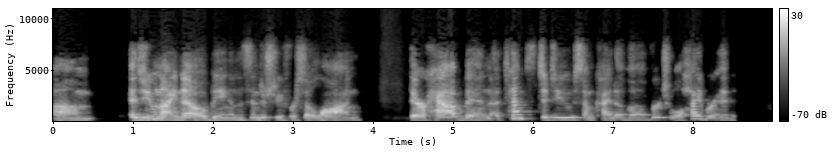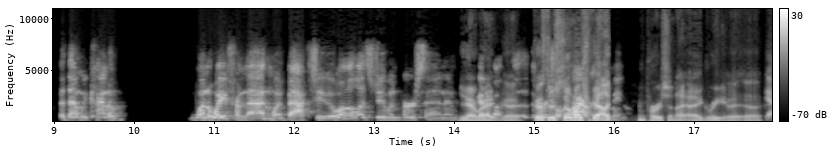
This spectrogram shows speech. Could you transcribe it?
Um, as you and I know, being in this industry for so long, there have been attempts to do some kind of a virtual hybrid, but then we kind of went away from that and went back to oh let's do in person and yeah right yeah because the there's so much value I mean, in person I, I agree uh, uh, yeah.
